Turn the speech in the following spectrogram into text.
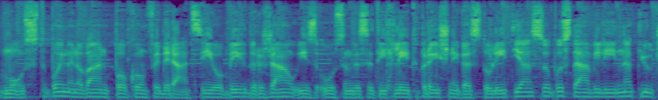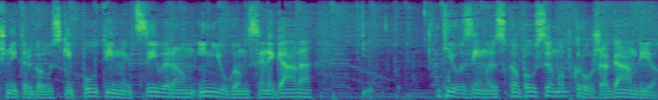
Most, poimenovan po konfederaciji obeh držav iz 80-ih let prejšnjega stoletja, so postavili na ključni trgovski poti med severom in jugom Senegala, ki ozemeljsko povsem obkroža Gambijo.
